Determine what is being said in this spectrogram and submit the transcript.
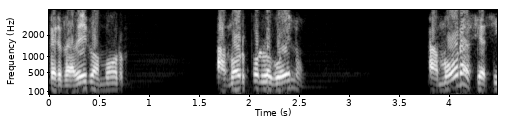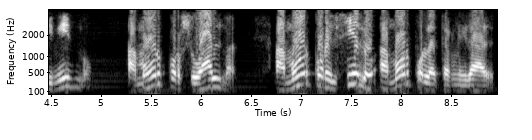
verdadero amor, amor por lo bueno, amor hacia sí mismo, amor por su alma, amor por el cielo, amor por la eternidad,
